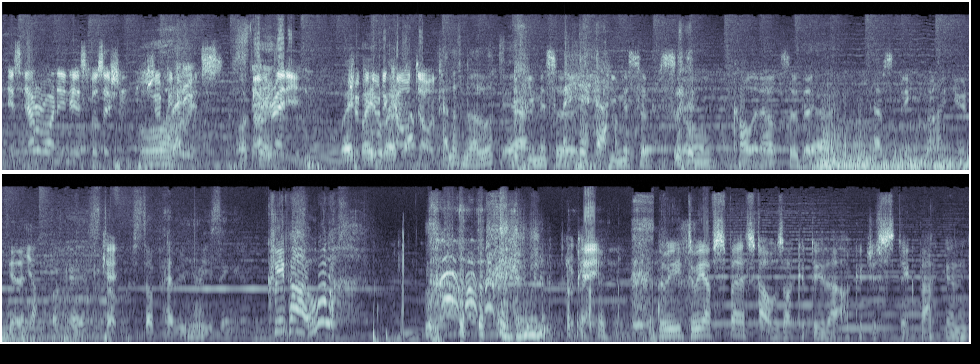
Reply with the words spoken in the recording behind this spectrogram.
Okay. Is everyone in his position? Should we do oh. Ready. it? Okay. Are ready? Wait, Should wait, we do the wait. countdown? kind of nervous. Yeah. If you miss a if you miss a skull, call it out so that Yeah. you have somebody come behind you and get it. Yeah. Okay, stop, Okay. stop heavy Yeah. breathing. Creeper! Woo! Okay. Do we do we have spare skulls? I could do that. I could just stick back and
